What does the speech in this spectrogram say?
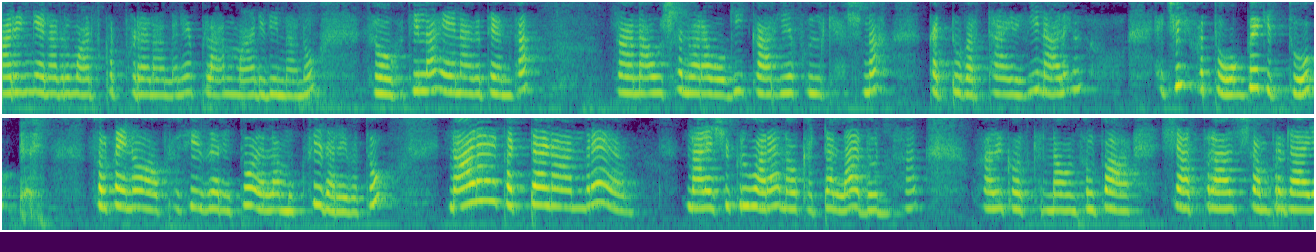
ಆ ರಿಂಗ್ ಏನಾದರೂ ಮಾಡಿಸ್ಕೊಟ್ಬಿಡೋಣ ಅಂತಲೇ ಪ್ಲ್ಯಾನ್ ಮಾಡಿದ್ದೀನಿ ನಾನು. ಸೊ ಗೊತ್ತಿಲ್ಲ, ಏನಾಗುತ್ತೆ ಅಂತ ನಾವು ಶನಿವಾರ ಹೋಗಿ ಕಾರ್ಗೆ ಫುಲ್ ಕ್ಯಾಶ್ನ ಕಟ್ಟು ಬರ್ತಾ ಇದ್ದೀವಿ ನಾಳೆ ಆ್ಯಕ್ಚುಲಿ ಇವತ್ತು ಹೋಗಬೇಕಿತ್ತು. ಸ್ವಲ್ಪ ಏನೋ ಪ್ರೊಸೀಜರ್ ಇತ್ತು, ಅದೆಲ್ಲ ಮುಗಿಸಿದ್ದಾರೆ ಇವತ್ತು. ನಾಳೆ ಕಟ್ಟೋಣ ಅಂದರೆ, ನಾಳೆ ಶುಕ್ರವಾರ ನಾವು ಕಟ್ಟಲ್ಲ ದುಡ್ಡನ್ನ ಅದಕ್ಕೋಸ್ಕರ ನಾವು ಒಂದು ಸ್ವಲ್ಪ ಶಾಸ್ತ್ರ, ಸಂಪ್ರದಾಯ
